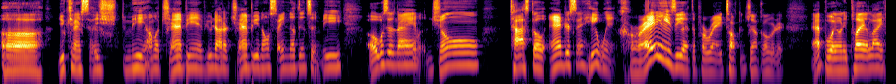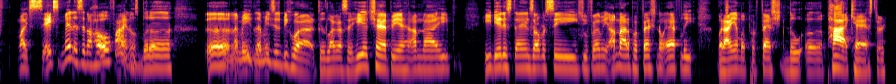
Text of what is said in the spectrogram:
uh, you can't say sh- to me, I'm a champion. If you're not a champion, don't say nothing to me. Oh, what's his name? June Tosco Anderson. He went crazy at the parade talking junk over there. That boy only played like like six minutes in the whole finals. But uh, uh, let me let me just be quiet because, like I said, he a champion. I'm not. He he did his things overseas. You feel me? I'm not a professional athlete, but I am a professional uh, podcaster.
